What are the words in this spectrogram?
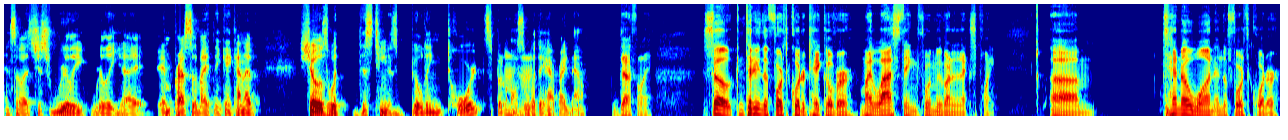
And so it's just really, really uh, impressive, I think, and kind of shows what this team is building towards, but also Mhm. what they have right now. Definitely. So, continuing the fourth quarter takeover, my last thing before we move on to the next point. Um, 10:01 in the fourth quarter.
